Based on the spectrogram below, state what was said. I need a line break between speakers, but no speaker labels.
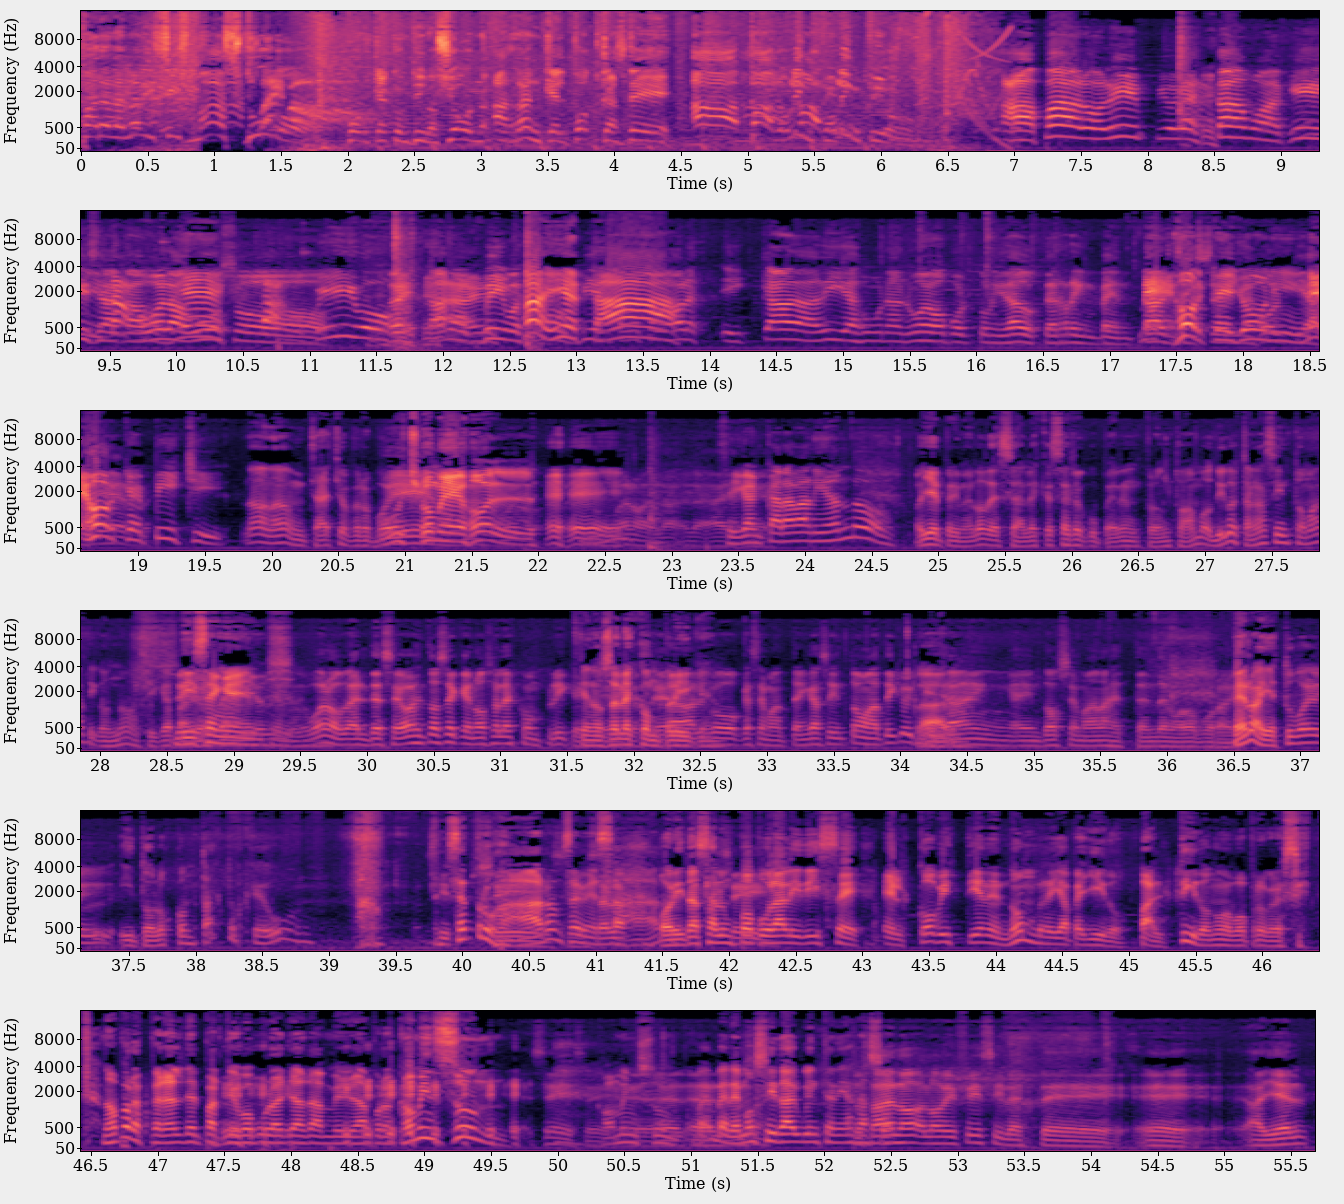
para el análisis más duro, porque a continuación arranca el podcast de A Palo Limpio.
A palo limpio, ya estamos aquí, se acabó el abuso.
estamos vivos.
Estamos vivos.
Ahí
estamos
está.
Y cada día es una nueva oportunidad de usted reinventar.
Mejor que Johnny, mejor que Pichi.
No, no, muchacho, pero
Bueno,
mucho mejor.
Bueno, la- la-
Sigan
eh,
caravaneando.
Oye, primero desearles que se recuperen pronto ambos. Digo, están asintomáticos, ¿no? Así que
Dicen
que-
ellos.
Bueno, el deseo es entonces que no se les complique.
Que no se les
sea
complique.
algo que se mantenga asintomático y
Claro.
que ya en, en dos semanas estén de nuevo por ahí.
Pero ahí estuvo el, y todos los contactos que hubo.
Sí, se trujaron,
Sí,
se
sí,
besaron.
Ahorita sale un
Sí.
popular y dice, el COVID tiene nombre y apellido, Partido Nuevo Progresista.
No, pero espera el del Partido Popular ya también. pero coming soon.
Sí, sí.
Coming soon.
El- el-
Pues veremos si Darwin tenía
Tú sabes
razón.
lo, lo difícil, este, eh, ayer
